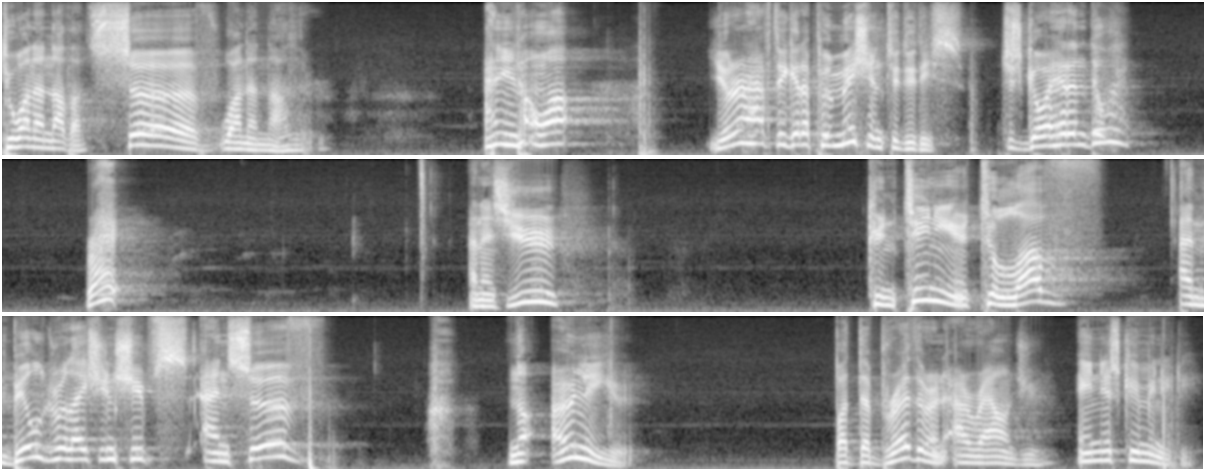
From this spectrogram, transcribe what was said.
to one another, serve one another. And you know what? You don't have to get a permission to do this. Just go ahead and do it. Right? And as you continue to love and build relationships and serve not only you, but the brethren around you in this community,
